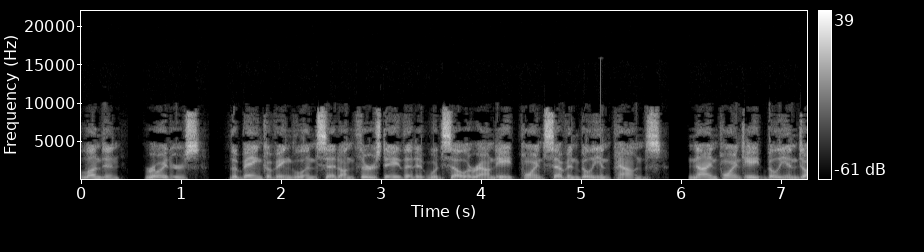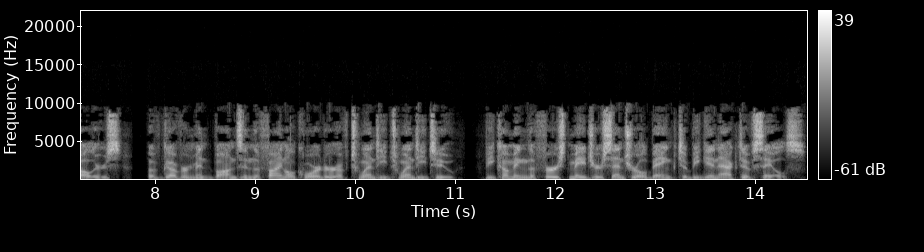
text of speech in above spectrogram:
London, Reuters, the Bank of England said on Thursday that it would sell around £8.7 billion, $9.8 billion, of government bonds in the final quarter of 2022, becoming the first major central bank to begin active sales.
